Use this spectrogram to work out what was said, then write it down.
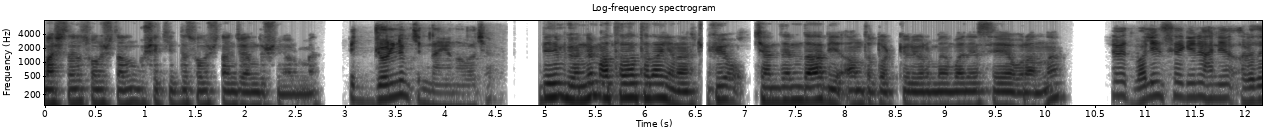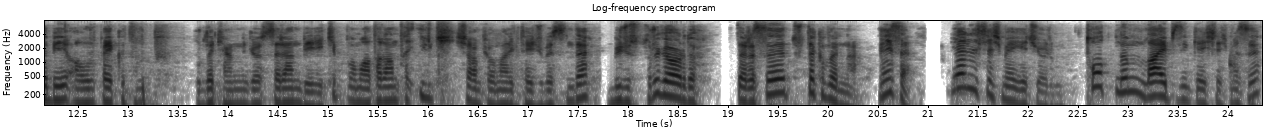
maçların sonuçlarının bu şekilde sonuçlanacağını düşünüyorum ben. Peki gönlüm kimden yana Alaçam? Benim gönlüm Atalanta'dan yana. Çünkü kendilerini daha bir underdog görüyorum ben Valencia'ya oranla. Evet Valencia gene hani arada bir Avrupa'ya katılıp burada kendini gösteren bir ekip ama Atalanta ilk Şampiyonlar Ligi tecrübesinde bir üst turu gördü. Arası Türk takımlarına. Neyse. Diğer eşleşmeye geçiyorum. Tottenham Leipzig eşleşmesi.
